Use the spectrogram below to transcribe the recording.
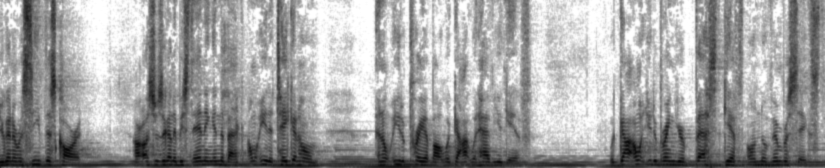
you're going to receive this card. Our ushers are going to be standing in the back. I want you to take it home and I want you to pray about what God would have you give. With God, I want you to bring your best gift on November 6th.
